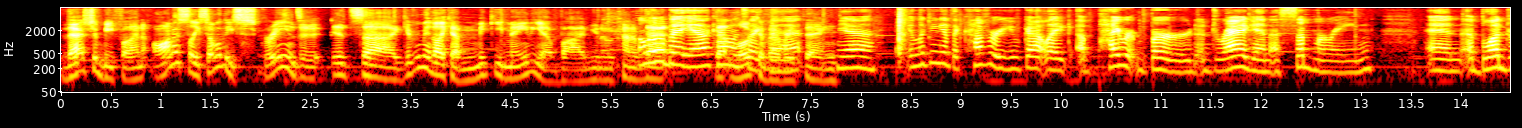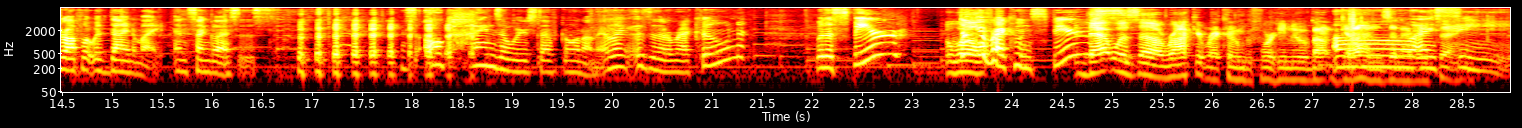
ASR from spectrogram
that should be fun. Honestly, some of these screens, it, it's uh, giving me like a Mickey Mania vibe, you know, kind of A that, little bit, yeah. It that look like of that. everything. Yeah. And looking at the cover, you've got like a pirate bird, a dragon, a submarine, and a blood droplet with dynamite and sunglasses. There's all kinds of weird stuff going on there. Like, is it a raccoon with a spear? Don't Well, give raccoons spears. that was uh, Rocket Raccoon before he knew about guns and everything. Oh, I see.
